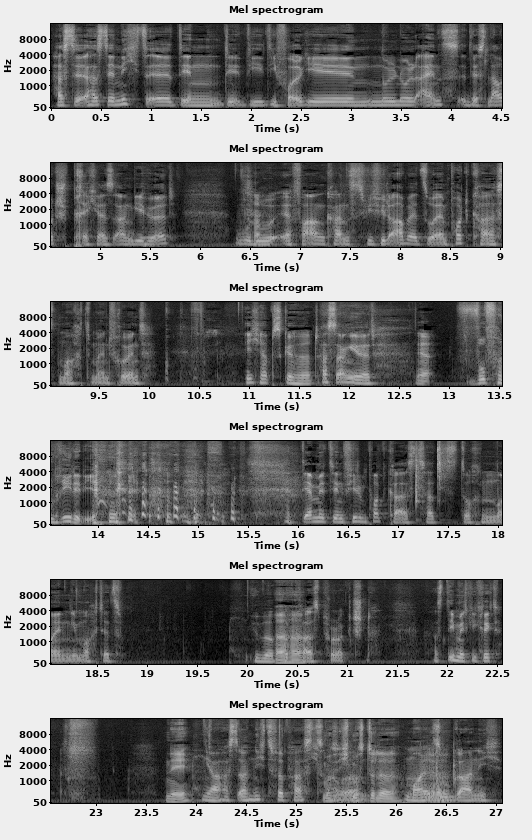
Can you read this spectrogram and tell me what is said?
Hast du, hast du nicht äh, den, die, die, die Folge 001 des Lautsprechers angehört, wo du erfahren kannst, wie viel Arbeit so ein Podcast macht, mein Freund? Ich hab's gehört. Hast du angehört? Ja. Wovon redet ihr? Der mit den vielen Podcasts hat doch einen neuen gemacht jetzt. Über Aha. Podcast Production. Hast du die mitgekriegt? nee, Ja, hast auch nichts verpasst. ich, muss, ich musste da. mal ja. so gar nicht.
